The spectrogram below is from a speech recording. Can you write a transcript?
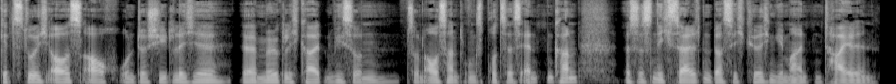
gibt's durchaus auch unterschiedliche äh, Möglichkeiten, wie so ein, so ein Aushandlungsprozess enden kann. Es ist nicht selten, dass sich Kirchengemeinden teilen.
